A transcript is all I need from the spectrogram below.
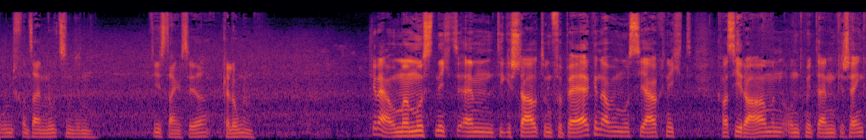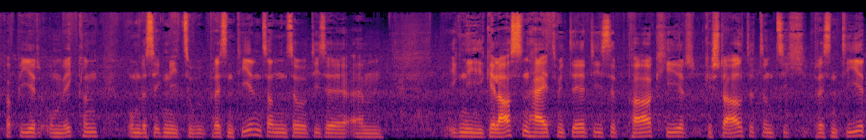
und von seinen Nutzenden, die ist eigentlich sehr gelungen. Genau, und man muss nicht ähm, die Gestaltung verbergen, aber man muss sie auch nicht quasi rahmen und mit einem Geschenkpapier umwickeln, um das irgendwie zu präsentieren, sondern so diese ähm, irgendwie Gelassenheit, mit der dieser Park hier gestaltet und sich präsentiert,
